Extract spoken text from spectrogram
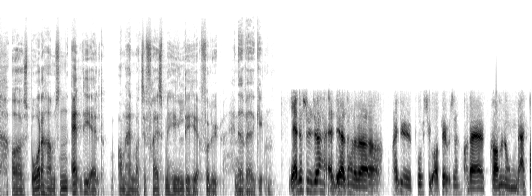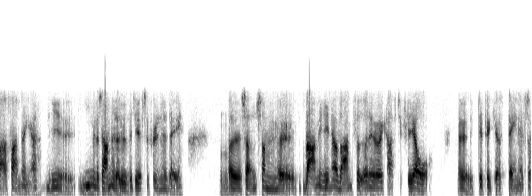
og spurgte ham sådan alt i alt, om han var tilfreds med hele det her forløb, han havde været igennem. Ja, det synes jeg. Alt i alt har det været en rigtig positiv oplevelse, og der er kommet nogle mærkbare forandringer lige, øh, lige med det samme, eller løbet de efterfølgende dage. Mm. Øh, som som øh, varme hænder og varme fødder, det har jeg jo ikke haft i flere år. Øh, det fik jeg dagen efter.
